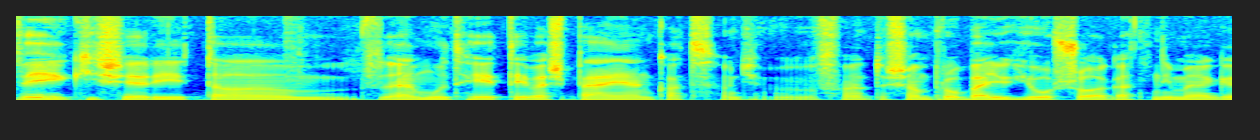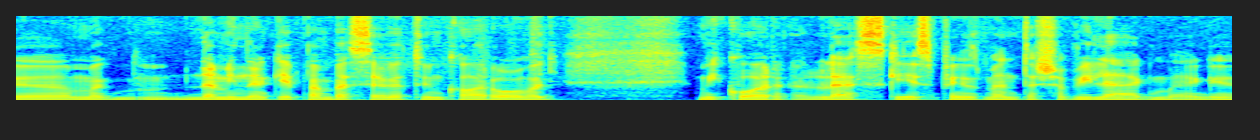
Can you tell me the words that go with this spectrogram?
végigkíséri itt az elmúlt hét éves pályánkat témákat, hogy folyamatosan próbáljuk jósolgatni, meg, meg de mindenképpen beszélgetünk arról, hogy mikor lesz készpénzmentes a világ, meg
